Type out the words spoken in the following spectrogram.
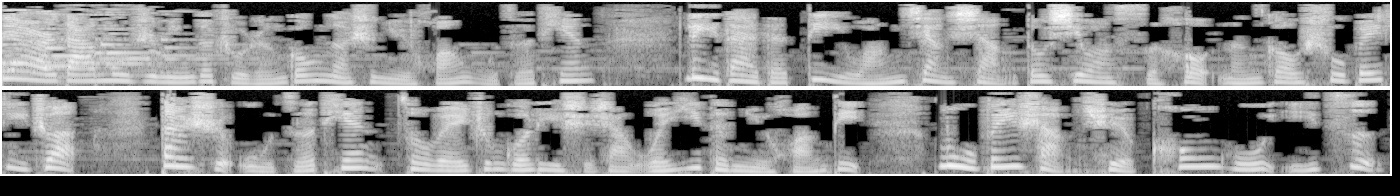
第二大墓志铭的主人公呢是女皇武则天。历代的帝王将相都希望死后能够树碑立传，但是武则天作为中国历史上唯一的女皇帝，墓碑上却空无一字，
